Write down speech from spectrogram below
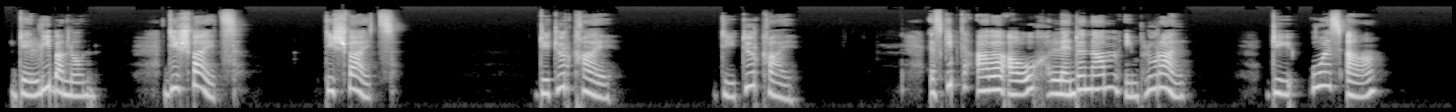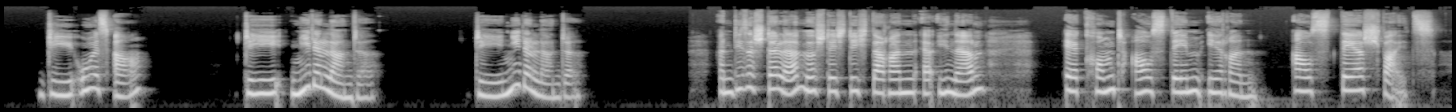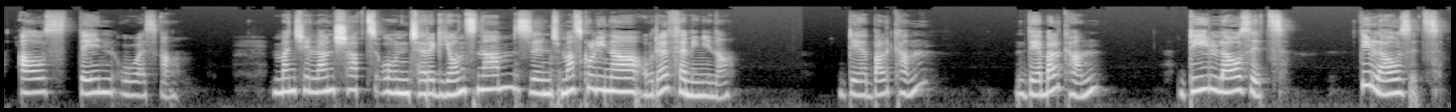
Der Libanon. Die Schweiz. Die Schweiz. Die Türkei. Die Türkei. Es gibt aber auch Ländernamen im Plural. Die USA, die USA, die Niederlande, die Niederlande. An dieser Stelle möchte ich dich daran erinnern, er kommt aus dem Iran, aus der Schweiz, aus den USA. Manche Landschafts- und Regionsnamen sind maskuliner oder femininer. Der Balkan, der Balkan, die Lausitz, die Lausitz.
